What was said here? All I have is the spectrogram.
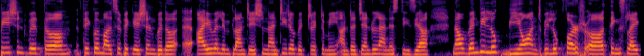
patient with uh, phacoemulsification with a IOL implantation, anterior vitrectomy under general anesthesia. Now, when we look beyond, we look for uh, things like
